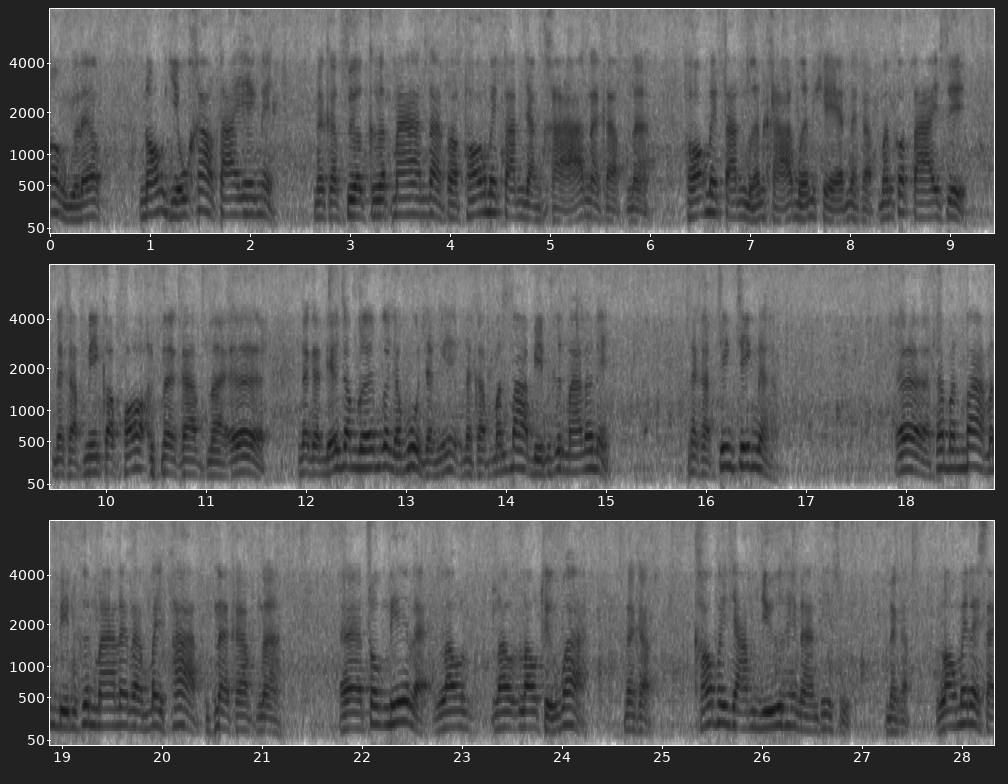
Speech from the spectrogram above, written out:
ต้องอยู่แล้ว น้องหิวข้าวตายเองเนี่ยนะครับเสือเกิดมาหน้าต่อท้องไม่ตันอย่างขานะครับนะท้องไม่ตันเหมือนขาเหมือนแขนนะครับ มันก็ตายสินะครับ มีกระเพาะนะครับนะเออนะครับเดี๋ยวจำเลยมันก็จะพูดอย่างนี้นะครับ มันบ้าบินขึ้นมาแล้วนี่ นะครับ จริง ๆ นะครับ เออ ถ้ามันบ้ามันบินขึ้นมาแล้วนะไม่พลาดนะครับนะเออตรงนี้แหละเราเราเราถือว่านะครับเขาพยายามยื้อให้นานที่สุดนะครับ เราไม่ได้ใส่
